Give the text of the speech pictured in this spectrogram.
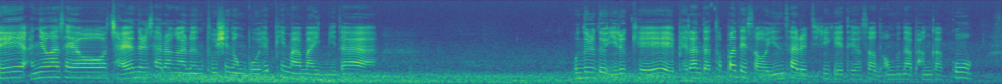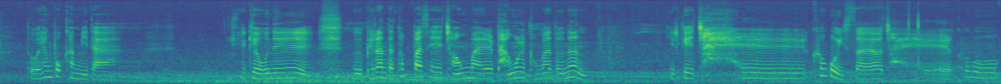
네, 안녕하세요. 자연을 사랑하는 도시농부 해피마마입니다. 오늘도 이렇게 베란다 텃밭에서 인사를 드리게 되어서 너무나 반갑고 또 행복합니다. 이렇게 오늘 그 베란다 텃밭에 정말 방울토마토는 이렇게 잘 크고 있어요. 잘 크고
